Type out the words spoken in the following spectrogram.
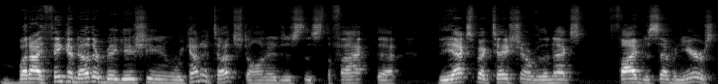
but I think another big issue, and we kind of touched on it, is this the fact that the expectation over the next five to seven years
